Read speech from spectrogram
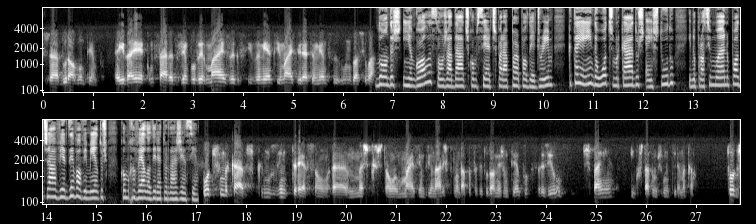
que já dura algum tempo. A ideia é começar a desenvolver mais agressivamente e mais diretamente o negócio lá. Londres e Angola são já dados como certos para a Purple Daydream, que tem ainda outros mercados em estudo e no próximo ano pode já haver desenvolvimentos, como revela o diretor da agência. Outros mercados que nos interessam, ah, mas que estão mais embrionários, porque não dá para fazer tudo ao mesmo tempo, Brasil, Espanha e gostávamos muito de ir a Macau. Todos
